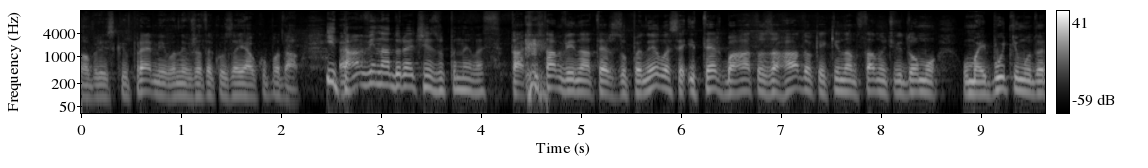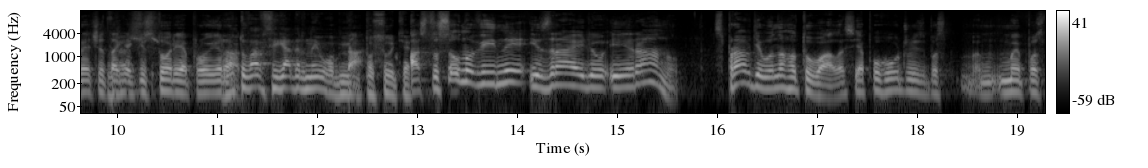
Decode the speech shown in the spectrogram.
Нобелівської премії. Вони вже таку заявку подали. І там війна, до речі, зупинилась. Так, і там війна теж зупинилася, і теж багато загадок, які нам стануть відомо у майбутньому. До речі, так як історія про Ірак. Готувався ядерний обмін, Так. по суті. А стосовно війни Ізраїлю і Ірану, справді вона готувалась. Я погоджуюсь, бо с- ми пос-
